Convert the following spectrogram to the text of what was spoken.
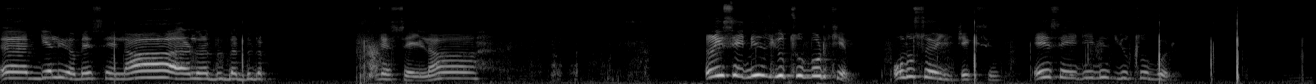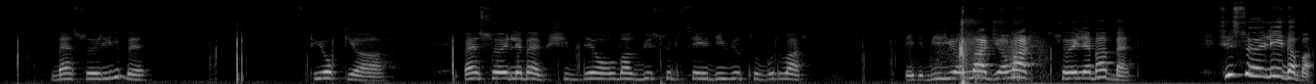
Ee, geliyor mesela. Mesela. En sevdiğiniz YouTuber kim? Onu söyleyeceksiniz. En sevdiğiniz YouTuber. Ben söyleyeyim mi? Yok ya. Ben söylemem. Şimdi olmaz. Bir sürü sevdiğim YouTuber var. Benim milyonlarca var. Söylemem ben. Siz söyleyin ama.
